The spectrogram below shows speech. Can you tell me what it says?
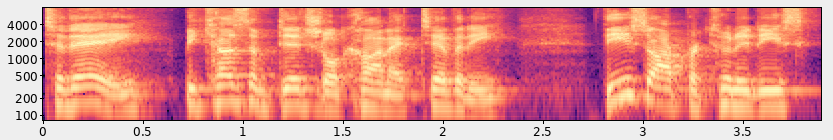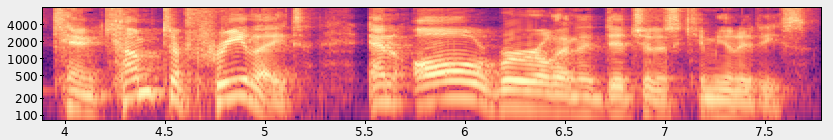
Today, because of digital connectivity, these opportunities can come to Prelate and all rural and Indigenous communities.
